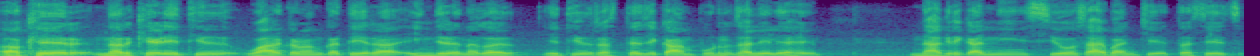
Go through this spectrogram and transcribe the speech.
अखेर नरखेड येथील वार क्रमांक तेरा इंदिरानगर येथील रस्त्याचे काम पूर्ण झालेले आहे. नागरिकांनी सी ओ साहेबांचे तसेच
